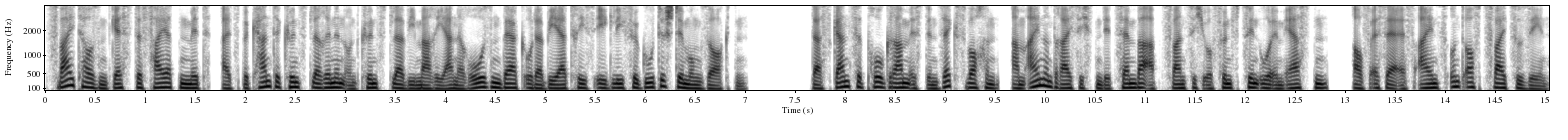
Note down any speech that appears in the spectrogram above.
2000 Gäste feierten mit, als bekannte Künstlerinnen und Künstler wie Marianne Rosenberg oder Beatrice Egli für gute Stimmung sorgten. Das ganze Programm ist in sechs Wochen, am 31. Dezember ab 20.15 Uhr im ersten, auf SRF 1 und auf 2 zu sehen.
